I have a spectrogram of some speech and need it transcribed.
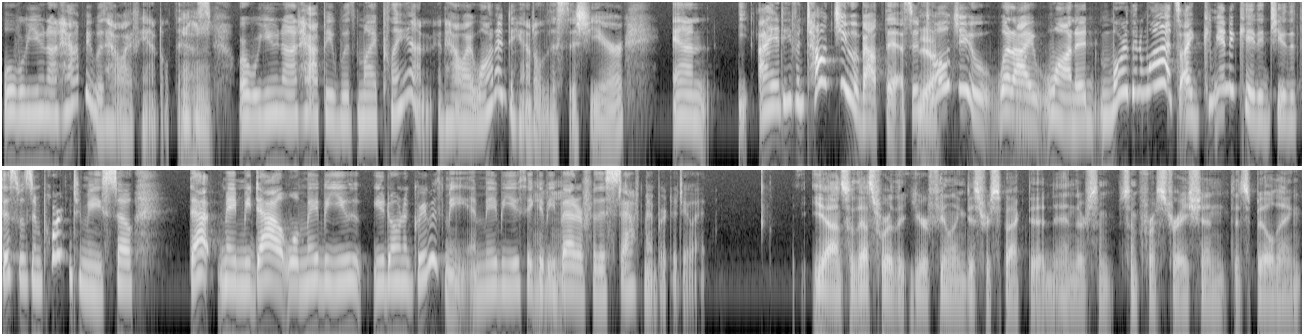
well, were you not happy with how I've handled this? Mm-hmm. Or were you not happy with my plan and how I wanted to handle this this year? And I had even talked to you about this and Yeah. told you what I wanted more than once. I communicated to you that this was important to me. So that made me doubt, well, maybe you you don't agree with me and maybe you think it'd be better for this staff member to do it. yeah, and so that's where the, you're feeling disrespected, and there's some some frustration that's building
